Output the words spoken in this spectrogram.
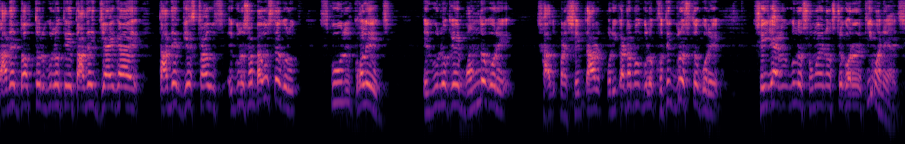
তাদের দপ্তরগুলোতে তাদের জায়গায় তাদের গেস্ট হাউস এগুলো সব ব্যবস্থা করুক। স্কুল কলেজ এগুলোকে বন্ধ করে মানে সে তার পরিকাঠামোগুলো ক্ষতিগ্রস্ত করে সেই জায়গাগুলো সময় নষ্ট করার কি মানে আছে?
